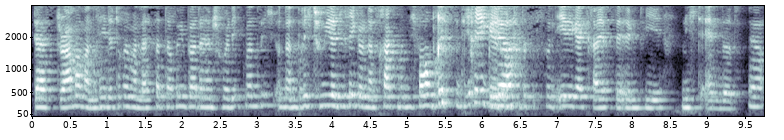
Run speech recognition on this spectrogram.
das Drama, man redet darüber, man lästert darüber, dann entschuldigt man sich und dann bricht schon wieder die Regel und dann fragt man sich, warum brichst du die Regel? Ja. Und das ist so ein ewiger Kreis, der irgendwie nicht endet. Ja.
